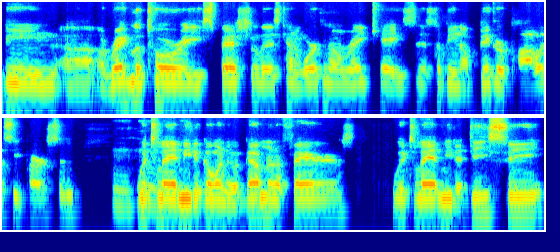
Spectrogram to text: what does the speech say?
being uh, a regulatory specialist kind of working on rate cases to being a bigger policy person mm-hmm. which led me to go into government affairs, which led me to DC,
